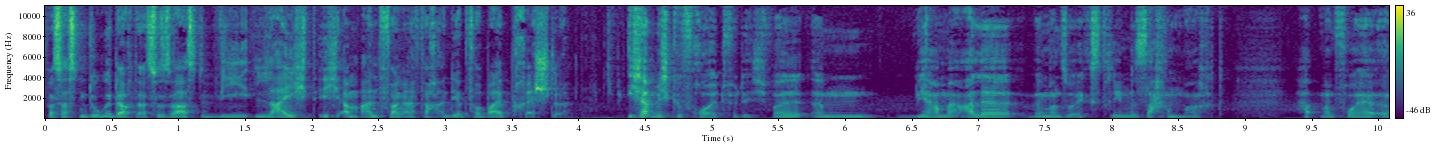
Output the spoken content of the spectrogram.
Was hast denn du gedacht, als du sahst, wie leicht ich am Anfang einfach an dir vorbeipreschte? Ich habe mich gefreut für dich, weil ähm, wir haben ja alle, wenn man so extreme Sachen macht, hat man vorher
